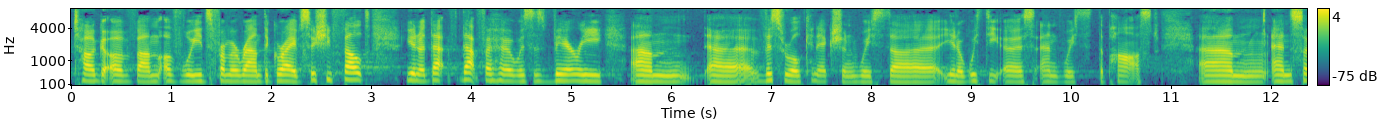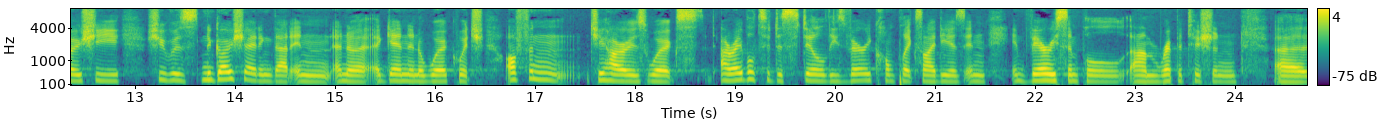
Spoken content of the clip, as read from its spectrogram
tug of um, of weeds from around the grave. So she felt, you know, that that for her was this very um, uh, visceral connection with uh, you know with the earth and with the past. Um, and so she she was negotiating that in, in a, again in a work which often Chiharu's works are able to distill these very complex ideas in in very simple um, repetition uh,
